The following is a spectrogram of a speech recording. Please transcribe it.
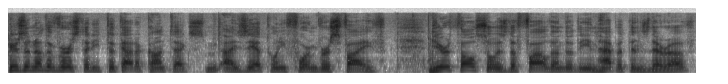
Here's another verse that he took out of context Isaiah 24 and verse 5. The earth also is defiled under the inhabitants thereof,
